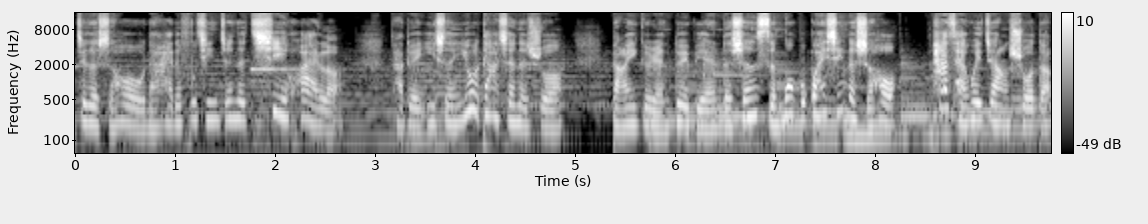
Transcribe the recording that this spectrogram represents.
这个时候，男孩的父亲真的气坏了，他对医生又大声地说：“当一个人对别人的生死漠不关心的时候，他才会这样说的。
